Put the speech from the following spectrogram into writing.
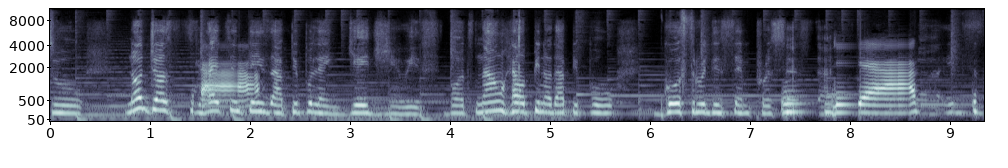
to not just yeah. writing things that people engage you with, but now helping other people go through the same process. That, yeah. Uh, it's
